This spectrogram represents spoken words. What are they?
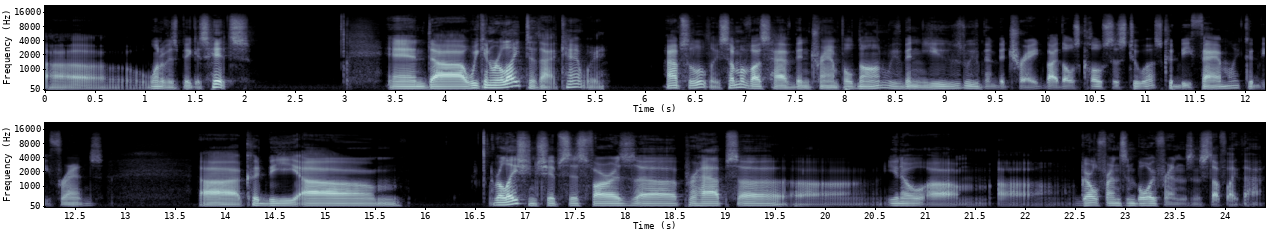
uh, one of his biggest hits. And uh, we can relate to that, can't we? Absolutely. Some of us have been trampled on. We've been used. We've been betrayed by those closest to us. Could be family, could be friends, uh, could be um, relationships as far as uh, perhaps, uh, uh you know, um, uh, girlfriends and boyfriends and stuff like that.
